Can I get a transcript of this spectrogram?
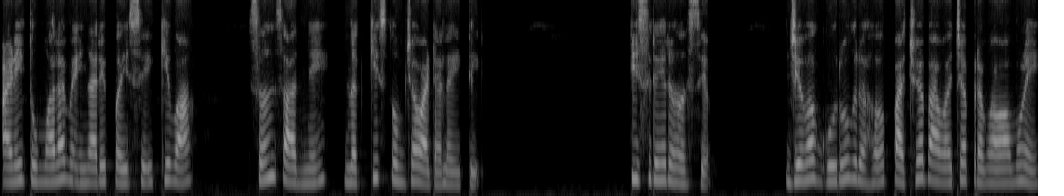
आणि तुम्हाला मिळणारे पैसे किंवा संसाधने नक्कीच तुमच्या वाट्याला येतील. तिसरे रहस्य. जेव्हा गुरुग्रह पाचव्या भावाच्या प्रभावामुळे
